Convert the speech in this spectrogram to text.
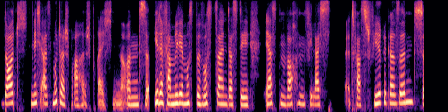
Deutsch nicht als Muttersprache sprechen. Und jede Familie muss bewusst sein, dass die ersten Wochen vielleicht etwas schwieriger sind,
